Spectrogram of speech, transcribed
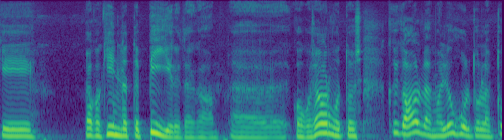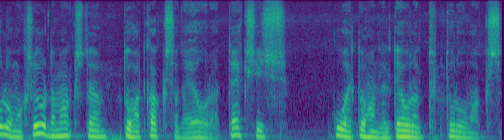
siiski väga kindlate piiridega äh, kogu see arvutus. kõige halvemal juhul tuleb tulumaksu juurde maksta tuhat kakssada eurot ehk siis kuuelt tuhandelt eurolt tulumaks.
